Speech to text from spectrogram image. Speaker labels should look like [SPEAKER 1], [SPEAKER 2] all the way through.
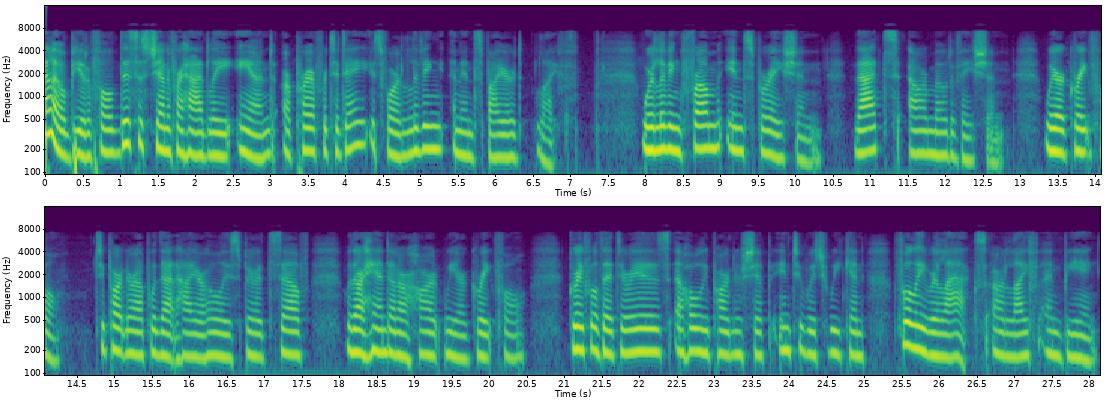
[SPEAKER 1] Hello, beautiful. This is Jennifer Hadley, and our prayer for today is for living an inspired life. We're living from inspiration. That's our motivation. We are grateful to partner up with that higher Holy Spirit self. With our hand on our heart, we are grateful. Grateful that there is a holy partnership into which we can fully relax our life and being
